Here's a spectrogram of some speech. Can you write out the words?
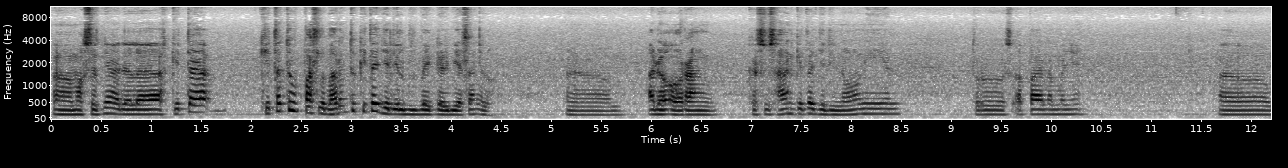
Uh, maksudnya adalah kita kita tuh pas lebaran tuh kita jadi lebih baik dari biasanya loh. Um, ada orang kesusahan kita jadi nolongin terus apa namanya um,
